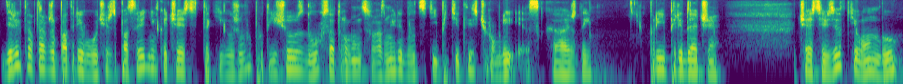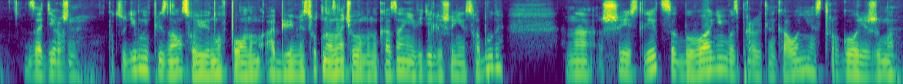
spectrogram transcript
Директор также потребовал через посредника часть таких же выплат еще с двух сотрудниц в размере 25 тысяч рублей с каждой. При передаче части взятки он был задержан. Подсудимый признал свою вину в полном объеме. Суд назначил ему наказание в виде лишения свободы на 6 лет с отбыванием в исправительной колонии строгого режима.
